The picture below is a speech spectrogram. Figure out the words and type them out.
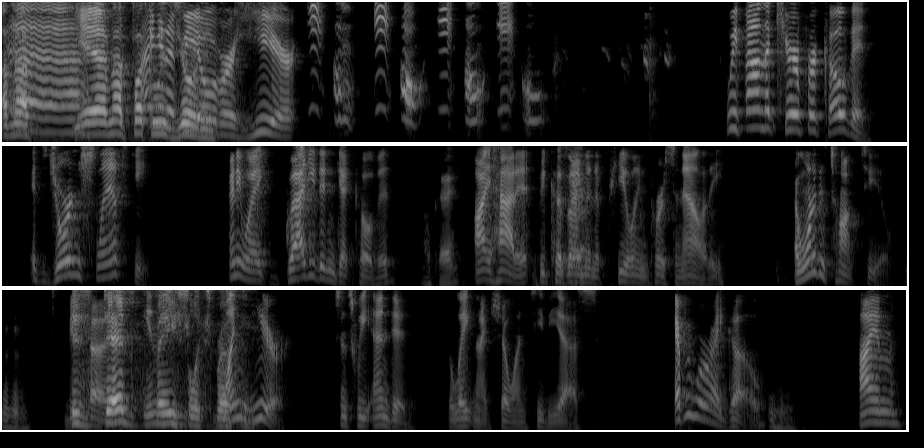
I'm not. uh, yeah, I'm not fucking I'm gonna with Jordan. be over here. We found the cure for COVID. It's Jordan Schlansky. Anyway, glad you didn't get COVID. Okay. I had it because I'm an appealing personality. I wanted to talk to you. Mhm. His dead facial expression. One year since we ended the late night show on TBS, everywhere I go, Mhm. I'm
